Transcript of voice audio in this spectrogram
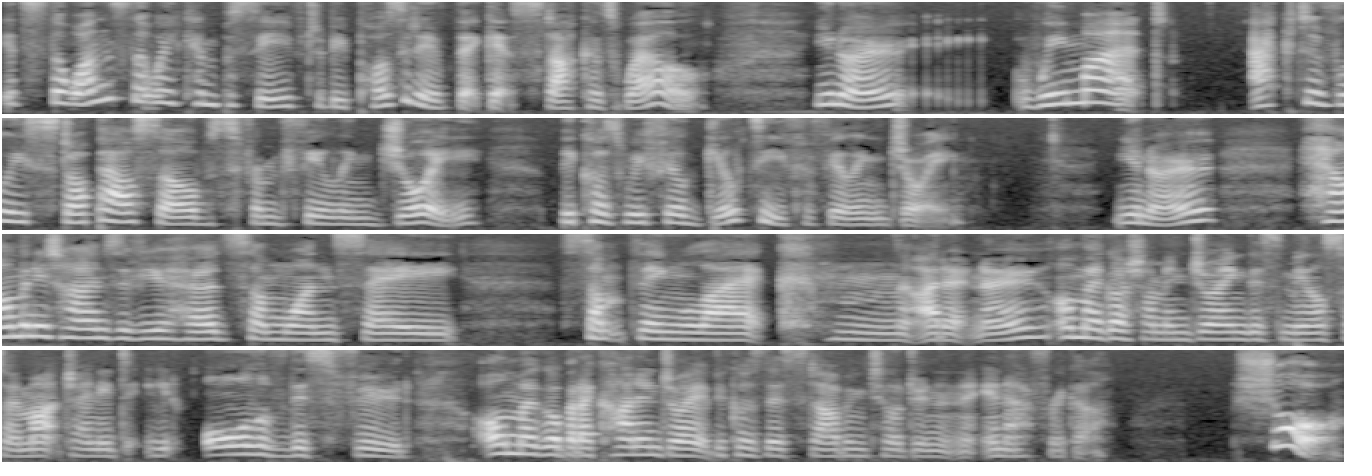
It's the ones that we can perceive to be positive that get stuck as well. You know, we might actively stop ourselves from feeling joy because we feel guilty for feeling joy. You know, how many times have you heard someone say something like, hmm, I don't know, oh my gosh, I'm enjoying this meal so much, I need to eat all of this food. Oh my god, but I can't enjoy it because there's starving children in, in Africa. Sure,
